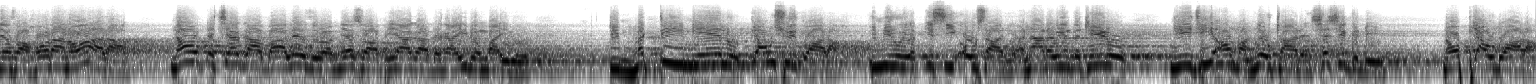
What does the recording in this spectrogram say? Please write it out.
မြတ်စွာဟောတာနော်အဲ့ဒါနောက်တစ်ချက်ကဘာလဲဆိုတော့မြတ်စွာဘုရားကတခါကြီးတော်မကြီးတို့ဒီမတီမြဲလို့ပြောင်းရွှေ့သွားတာမိမိတို့ရဲ့ပစ္စည်းဥစ္စာတွေအနာရဝင်တထေးတို့ညီကြီးအောက်မှာမြုပ်ထားတဲ့ဆက်စစ်ကလေးနော်ပျောက်သွားတာ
